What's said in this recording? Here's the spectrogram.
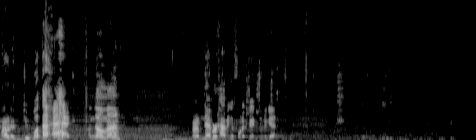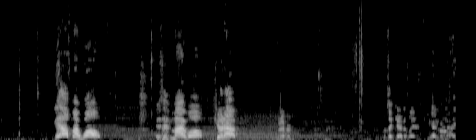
How did? Dude, what the heck? I'm done, man. I'm never having a phone exchange soon again. Get off my wall. This is my wall. Shut up. Whatever. We'll take care of it later. You gotta get out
